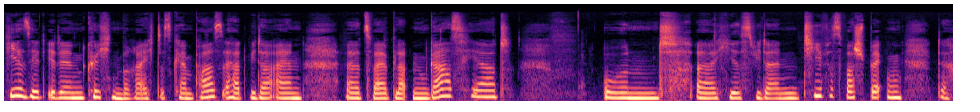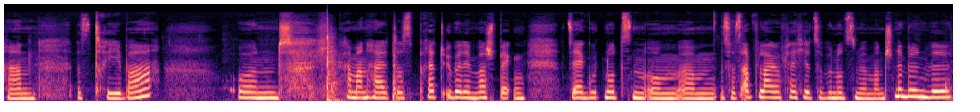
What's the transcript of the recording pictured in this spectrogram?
Hier seht ihr den Küchenbereich des Campers. Er hat wieder einen äh, zwei Platten Gasherd und äh, hier ist wieder ein tiefes Waschbecken. Der Hahn ist drehbar. Und hier kann man halt das Brett über dem Waschbecken sehr gut nutzen, um ähm, es als Ablagefläche zu benutzen, wenn man schnibbeln will.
